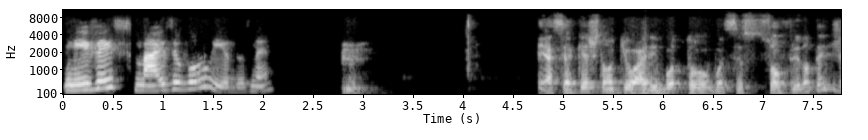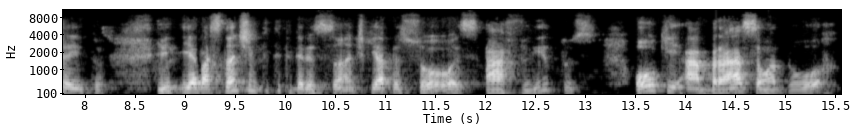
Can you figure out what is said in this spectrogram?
níveis mais evoluídos, né? Essa é a questão que o Ari botou. Você sofrer não tem jeito. E, e, é bastante interessante que há pessoas, há aflitos, ou que abraçam a dor,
